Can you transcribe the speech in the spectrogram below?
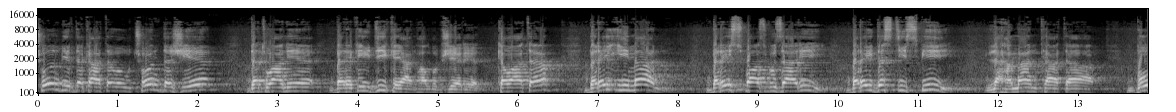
چۆن بیر دەکاتەوە و چۆن دەژێ دەتوانێ بەرەکەی دیکەیان هەڵببژێرێت کەواتە بەرەی ئیمان بەرەی سوپاسگوزاری بەرەی دەستی سپی لە هەمان کاتا بۆ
